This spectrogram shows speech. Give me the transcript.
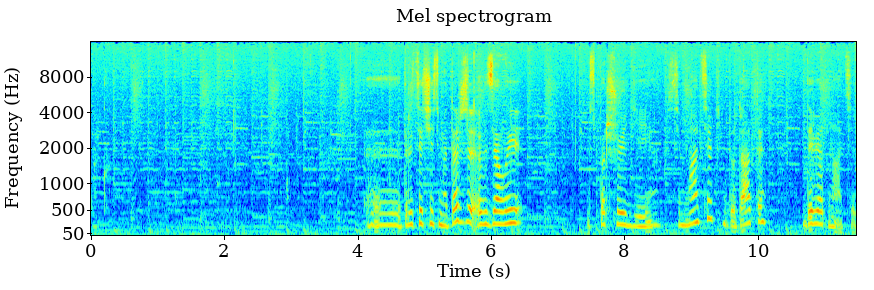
Так. Е, 36 ми теж взяли з першої дії. 17 додати 19.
